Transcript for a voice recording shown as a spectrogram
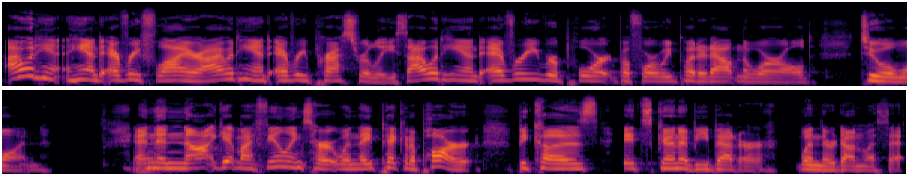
I would ha- hand every flyer, I would hand every press release, I would hand every report before we put it out in the world to a one and then not get my feelings hurt when they pick it apart because it's going to be better when they're done with it.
